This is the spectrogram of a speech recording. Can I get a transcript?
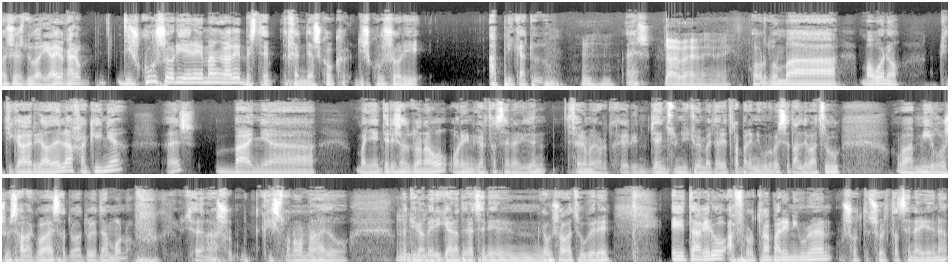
Ez ez duari, gai, gero, diskurso hori ere eman gabe, beste jende askok diskurso hori aplikatu du, ez? Bai, bai, bai, bai. Orduan ba, ba bueno, kritikagarria dela, jakina, ez? Baina, baina interesatuta nago, orain gertatzen ari den fenomeno horta, jaintzun dituen baita ere traparen inguru beste talde batzu, ba, migos bezalakoa esatu batu, eta, bueno, so- kristonona edo Latinoamerikan ateratzen diren gauza batzuk ere, eta gero afrotraparen inguruan suertatzen ari dena,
